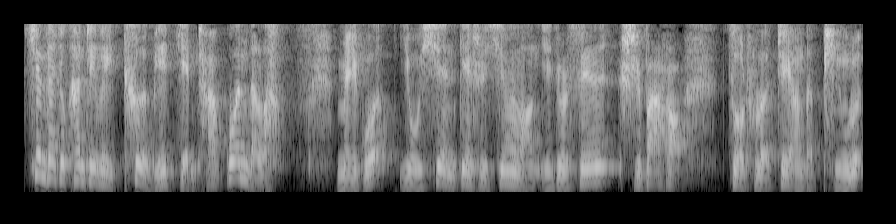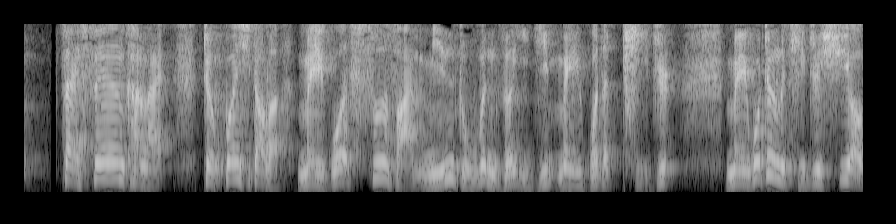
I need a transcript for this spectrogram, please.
现在就看这位特别检察官的了。美国有线电视新闻网，也就是 CNN，十八号做出了这样的评论。在 CNN 看来，这关系到了美国司法民主问责以及美国的体制。美国政治体制需要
